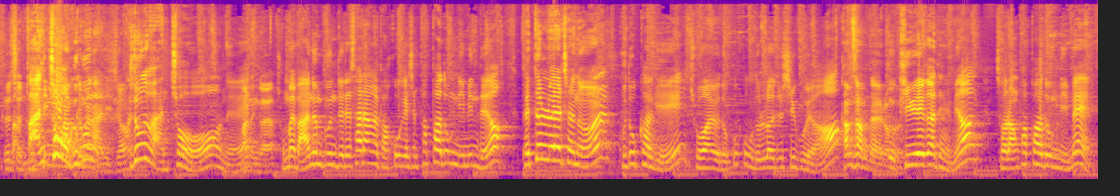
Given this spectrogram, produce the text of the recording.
그렇죠. 마- 많죠. 도티님만큼은 그분 아니죠. 그 정도 많죠. 네. 많은가요? 정말 많은 분들의 사랑을 받고 계신 파파동님인데요. 배틀로얄 채널 구독하기, 좋아요도 꾹꾹 눌러주시고요. 감사합니다, 또 여러분. 기회가 되면 저랑 파파동님의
